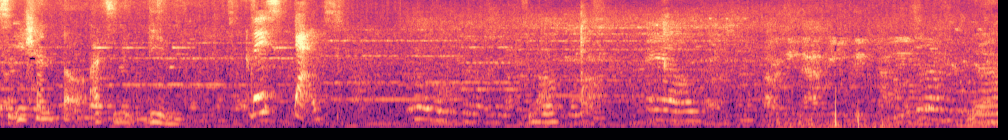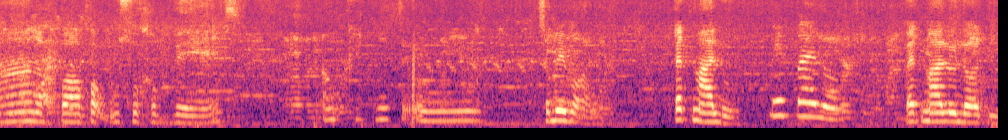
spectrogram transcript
Si Ishan to at si Din. This guys. Sino? Hello. Na, napapauso ka, bes. Ang cute nito. Sabi mo ano? Pet Malu. May palo. Pet Malu Lodi.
